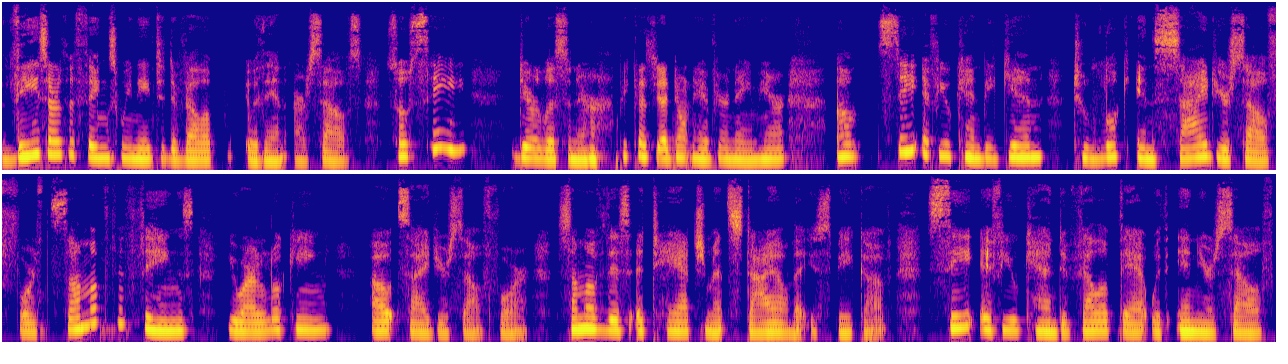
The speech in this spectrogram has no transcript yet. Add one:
These are the things we need to develop within ourselves. So see, dear listener, because I don't have your name here, um, see if you can begin to look inside yourself for some of the things you are looking outside yourself for. Some of this attachment style that you speak of. See if you can develop that within yourself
